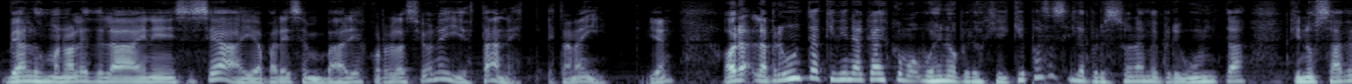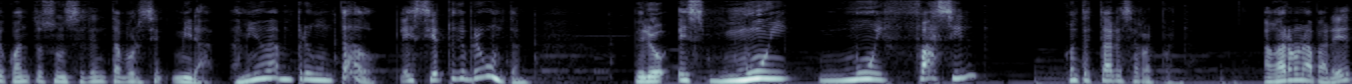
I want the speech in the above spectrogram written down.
Vean los manuales de la NSCA, ahí aparecen varias correlaciones y están, están ahí. Bien. Ahora, la pregunta que viene acá es como, bueno, pero ¿qué pasa si la persona me pregunta que no sabe cuánto es un 70%? Mira, a mí me han preguntado, es cierto que preguntan, pero es muy, muy fácil contestar esa respuesta. Agarra una pared,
